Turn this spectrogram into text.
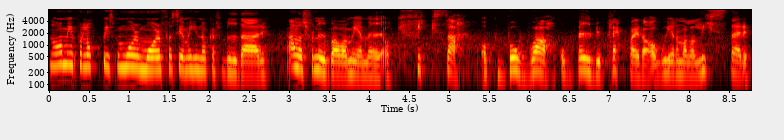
Noomi är på loppis med mormor, får se om vi hinner åka förbi där. Annars får ni bara vara med mig och fixa och boa och babypreppa idag och gå igenom alla lister.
